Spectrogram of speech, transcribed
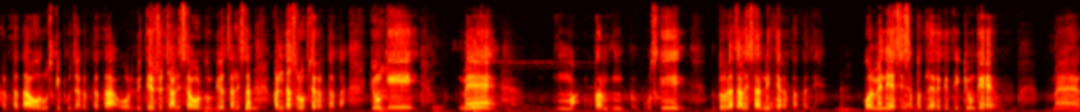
करता था और उसकी पूजा करता था और विद्यांशु चालीसा और दुर्गा चालीसा कंटस रूप से करता था। क्योंकि मैं पर उसकी दुर्गा चालीसा नित्य करता था जी। और मैंने ऐसी शपथ ले रखी थी क्योंकि मैं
